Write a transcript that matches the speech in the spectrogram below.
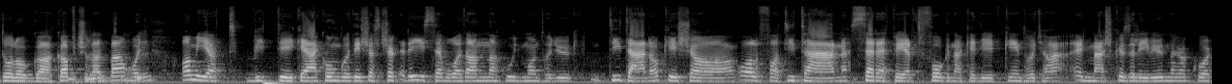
dologgal kapcsolatban, Mhm, hogy mhm. amiatt vitték el Kongot, és az csak része volt annak úgymond, hogy ők titánok, és a alfa titán szerepért fognak egyébként, hogyha egymás közelébe jutnak, akkor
